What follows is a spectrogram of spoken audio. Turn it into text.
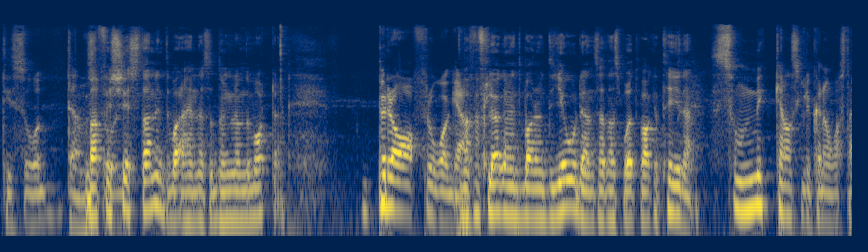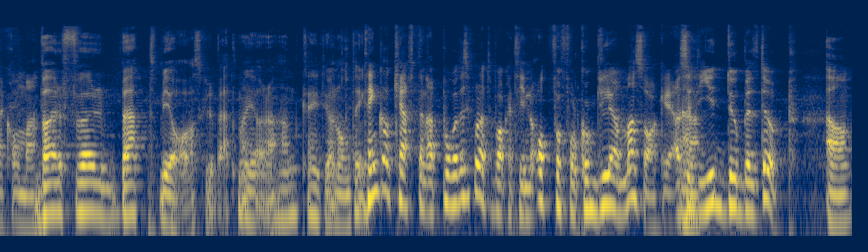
det är så den Varför står. kysste han inte bara henne så att de glömde bort det? Bra fråga. Varför flög han inte bara runt jorden så att han spårade tillbaka tiden? Så mycket han skulle kunna åstadkomma. Varför Batman? Ja, vad skulle Batman göra? Han kan inte göra någonting. Tänk av kraften att både spola tillbaka tiden och få folk att glömma saker. Alltså det är ju dubbelt upp. Ja.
